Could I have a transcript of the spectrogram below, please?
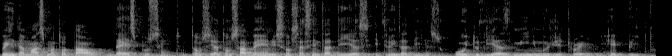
perda máxima total 10%. Então vocês já estão sabendo, são 60 dias e 30 dias. 8 dias mínimos de trading, repito.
